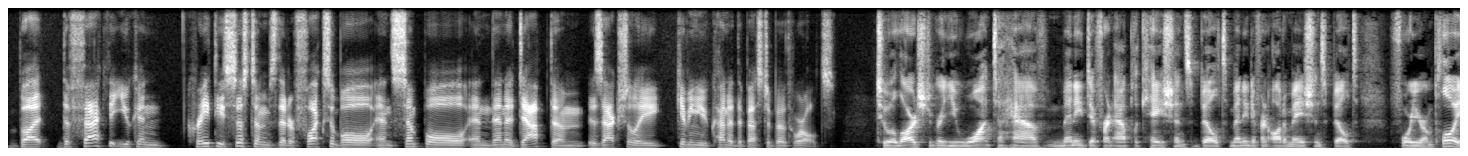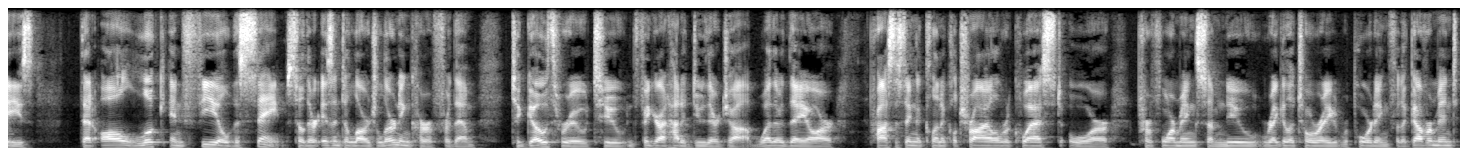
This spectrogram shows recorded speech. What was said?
but the fact that you can create these systems that are flexible and simple and then adapt them is actually giving you kind of the best of both worlds. To a large degree, you want to have many different applications built, many different automations built for your employees that all look and feel the same. So there isn't a large learning curve for them to go through to figure out how to do their job, whether they are processing a clinical trial request or performing some new regulatory reporting for the government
